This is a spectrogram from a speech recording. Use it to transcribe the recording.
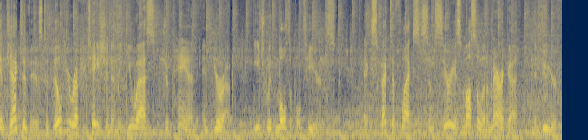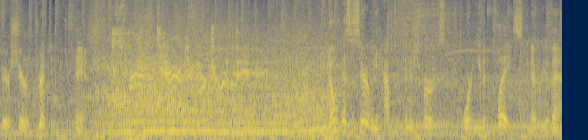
objective is to build your reputation in the US, Japan, and Europe, each with multiple tiers. Expect to flex some serious muscle in America and do your fair share of drifting in Japan. Spectacular drifting! You don't necessarily have to finish first, or even place in every event.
